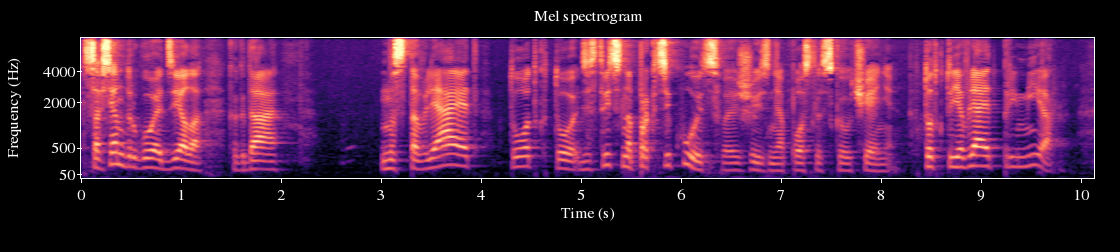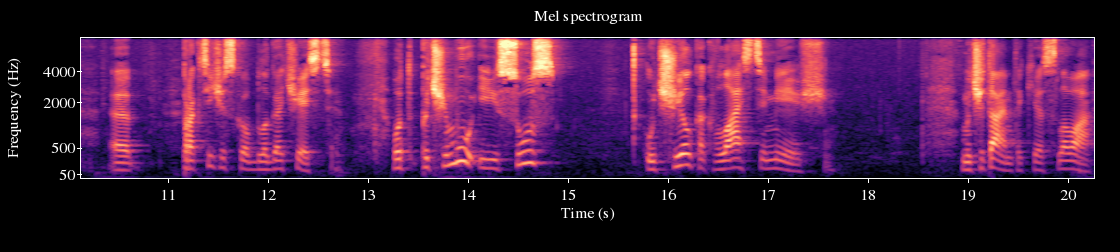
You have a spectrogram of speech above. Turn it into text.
совсем другое дело, когда наставляет тот, кто действительно практикует в своей жизни апостольское учение – тот, кто являет пример э, практического благочестия. Вот почему Иисус учил как власть имеющий. Мы читаем такие слова.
